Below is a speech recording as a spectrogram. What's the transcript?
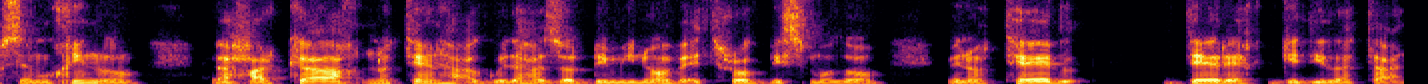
סמוכין לו, ואחר כך נותן האגודה הזאת בימינו ואתרוג בשמאלו, ונוטל דרך גדילתן,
